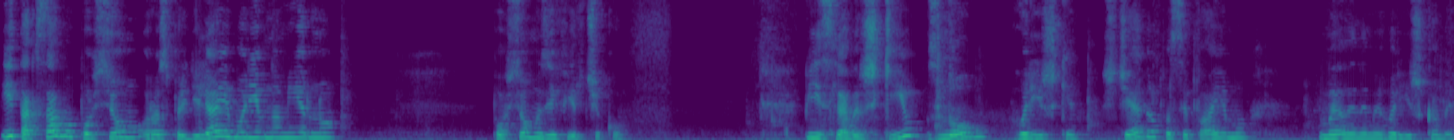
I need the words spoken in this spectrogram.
І так само по всьому розподіляємо рівномірно по всьому зефірчику. Після вершків знову горішки. Щедро посипаємо меленими горішками.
